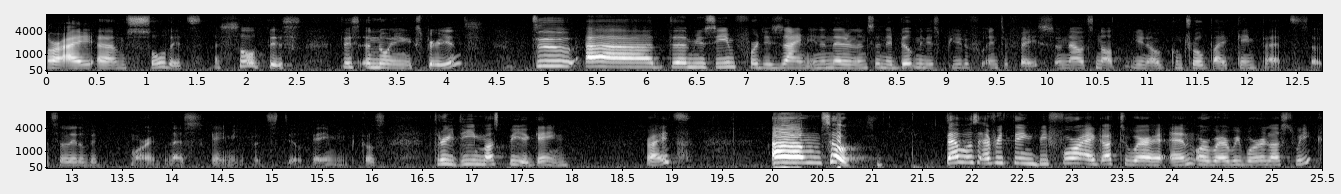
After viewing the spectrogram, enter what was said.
or I um, sold it. I sold this this annoying experience to uh, the Museum for Design in the Netherlands and they built me this beautiful interface. So now it's not you know controlled by a gamepad so it's a little bit more or less gamey but still gamey because 3D must be a game, right? Um, so that was everything before I got to where I am or where we were last week.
